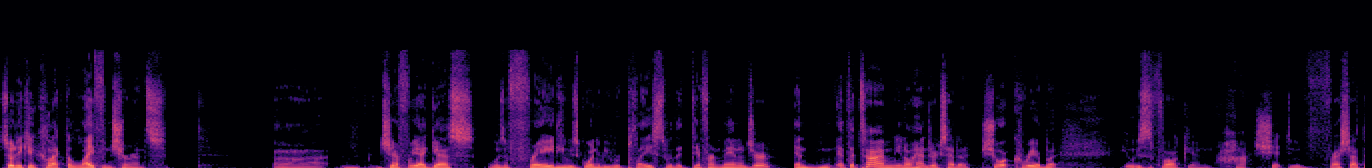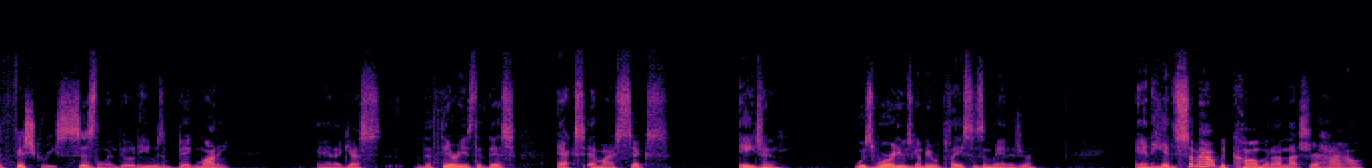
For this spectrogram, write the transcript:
so he could collect the life insurance. Uh, Jeffrey, I guess, was afraid he was going to be replaced with a different manager. And at the time, you know, Hendrix had a short career, but he was fucking hot shit, dude. Fresh out the fish grease, sizzling, dude. He was a big money. And I guess the theory is that this ex MI6 agent was worried he was going to be replaced as a manager. And he had somehow become, and I'm not sure how,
